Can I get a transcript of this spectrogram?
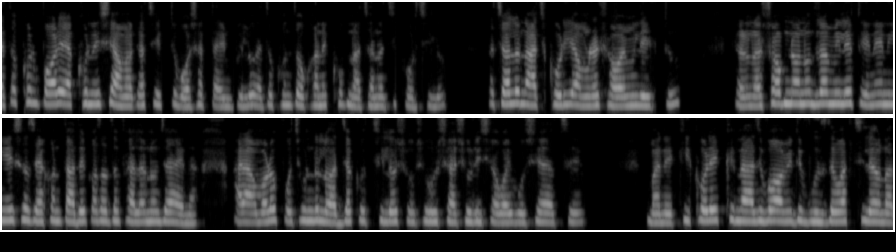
এতক্ষণ পরে এখন এসে আমার কাছে একটু বসার টাইম পেল। এতক্ষণ তো ওখানে খুব নাচানাচি করছিল। তা চলো নাচ করি আমরা সবাই মিলে একটু। কেননা সব ননদরা মিলে টেনে নিয়ে এসেছে এখন তাদের কথা তো ফেলানো যায় না। আর আমারও প্রচণ্ড লজ্জা করছিল। শ্বশুর, শাশুড়ি সবাই বসে আছে। মানে কি করে নাচবো আমি তো বুঝতে পারছিলাম না।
